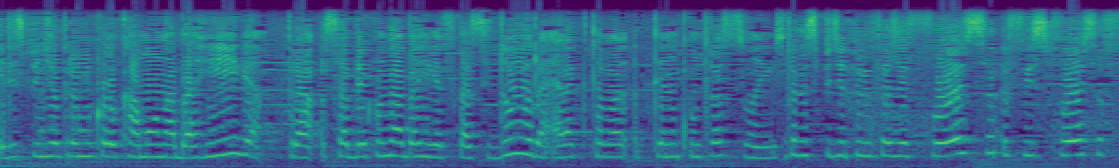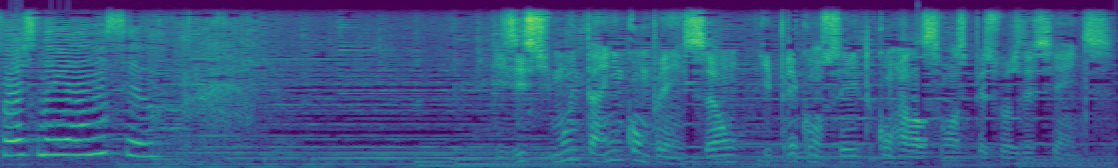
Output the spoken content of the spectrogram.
Eles pediam para me colocar a mão na barriga, para saber quando a barriga ficasse dura, era que estava tendo contrações. Então eles pediram para me fazer força, eu fiz força, força, daí ela nasceu. Existe muita incompreensão e preconceito com relação às pessoas deficientes.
